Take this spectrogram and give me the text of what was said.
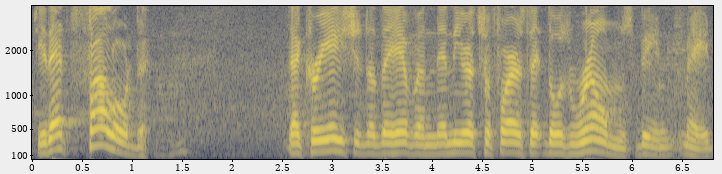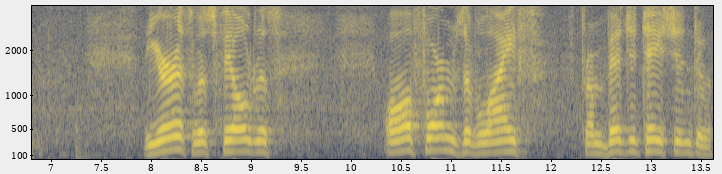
See, that followed the creation of the heaven and the earth so far as that, those realms being made. The earth was filled with all forms of life, from vegetation to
